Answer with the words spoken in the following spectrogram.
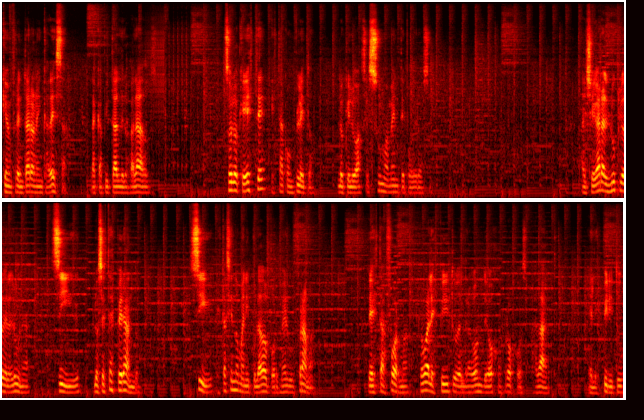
que enfrentaron en Cadesa, la capital de los Galados. Solo que este está completo, lo que lo hace sumamente poderoso. Al llegar al núcleo de la luna, Sig los está esperando. Sig está siendo manipulado por Melbu Frama. De esta forma, roba el espíritu del dragón de ojos rojos a Dart. El espíritu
